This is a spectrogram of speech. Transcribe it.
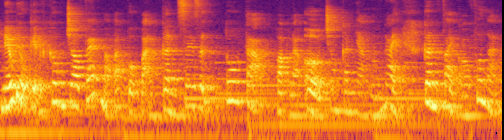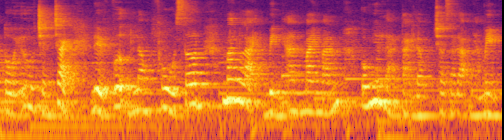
Nếu điều kiện không cho phép mà bắt buộc bạn cần xây dựng, tu tạo hoặc là ở trong căn nhà hướng này, cần phải có phương án tối ưu trấn trạch để vượng lòng phù sơn mang lại bình an may mắn cũng như là tài lộc cho gia đạo nhà mình.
